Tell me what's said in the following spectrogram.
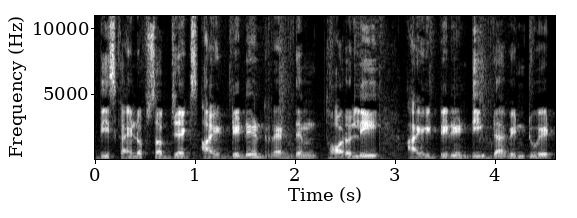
these kind of subjects. I didn't read them thoroughly. I didn't deep dive into it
